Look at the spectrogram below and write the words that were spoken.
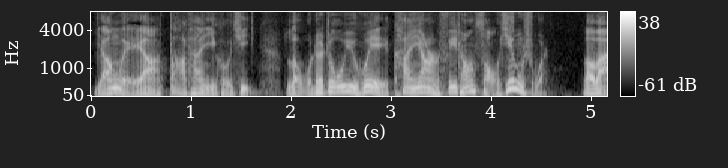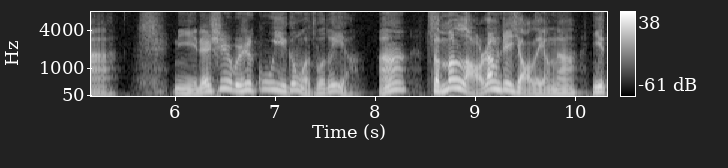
杨伟啊大叹一口气，搂着周玉慧，看样非常扫兴，说：“老板，你这是不是故意跟我作对呀？啊，怎么老让这小子赢呢？你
